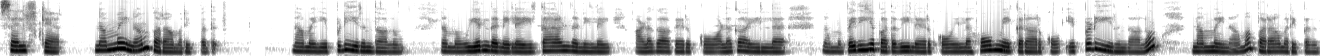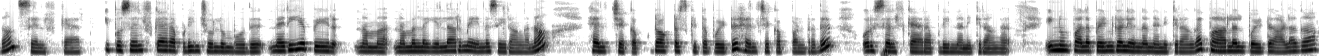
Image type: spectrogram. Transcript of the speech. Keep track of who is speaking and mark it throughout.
Speaker 1: Self care நம்மை நாம் பராமரிப்பது. நாம் எப்படி இருந்தாலும் நம்ம உயர்ந்த நிலை தாழ்ந்த நிலை அழகாக இருக்கோம் அழகாக இல்லை நம்ம பெரிய பதவியில் இருக்கோம் இல்லை ஹோம் மேக்கராக இருக்கோம் எப்படி இருந்தாலும் நம்மை நாம் பராமரிப்பது தான் செல்ஃப் கேர் இப்போ செல்ஃப் கேர் அப்படின்னு சொல்லும்போது நிறைய பேர் நம்ம நம்மள எல்லாருமே என்ன செய்கிறாங்கன்னா ஹெல்த் செக்கப் டாக்டர்ஸ் கிட்ட போயிட்டு ஹெல்த் செக்கப் பண்ணுறது ஒரு செல்ஃப் கேர் அப்படின்னு நினைக்கிறாங்க. இன்னும் பல பெண்கள் என்ன நினைக்கிறாங்க பார்லர் போயிட்டு அழகாக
